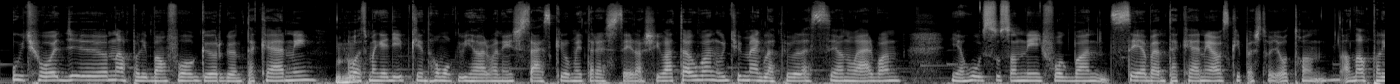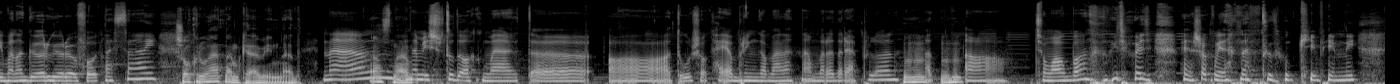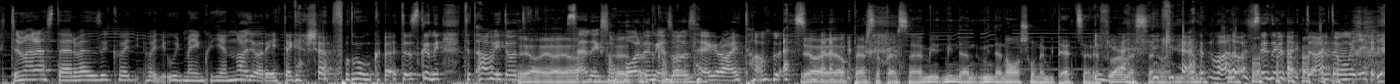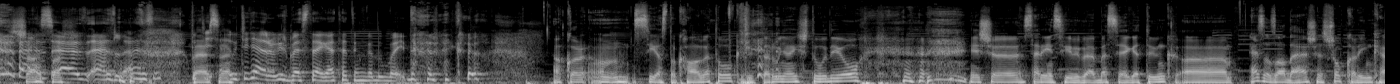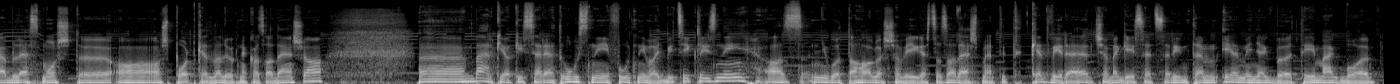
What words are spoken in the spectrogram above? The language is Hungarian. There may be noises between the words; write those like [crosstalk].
úgyhogy ö, nappaliban fogok görgön tekerni. Uh-huh. Ott meg egyébként homokvihar van és 100 kilométeres szél a sivatagban, úgyhogy meglepő lesz januárban ilyen 20-24 fokban szélben tekerni, ahhoz képest, hogy otthon a nappaliban a görgőről fogok leszállni. Sok ruhát nem kell vinned. Nem, Azt nem. nem is tudok, mert a túl sok hely a bringa mellett nem marad a repülőn, Mhm, a, mhm. a csomagban, [laughs] úgyhogy sok mindent nem tudunk kivinni. Úgyhogy már azt tervezzük, hogy, hogy úgy megyünk, hogy ilyen nagyon rétegesen [laughs] fogunk költözködni, tehát amit ott Ja, ja, ja. szándékszom hordani, az valószínűleg rajtam lesz. Ja, már. ja, persze, persze. Mi- Minden, minden alsó neműt egyszerre Igen, fölveszel. igen, ilyen. valószínűleg tartom, hogy [laughs] ez, ez, ez lesz. Persze. Úgyhogy, úgyhogy erről is beszélgethetünk a dubai tervekről. Akkor um, sziasztok hallgatók, itt a Runyai Stúdió, [laughs] és uh, szerény szívűvel beszélgetünk. Uh, ez az adás, ez sokkal inkább lesz most uh, a, a sportkedvelőknek az adása. Bárki, aki szeret úszni, futni vagy biciklizni, az nyugodtan hallgassa végig ezt az adást, mert itt kedvére csemegészet szerintem élményekből, témákból,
